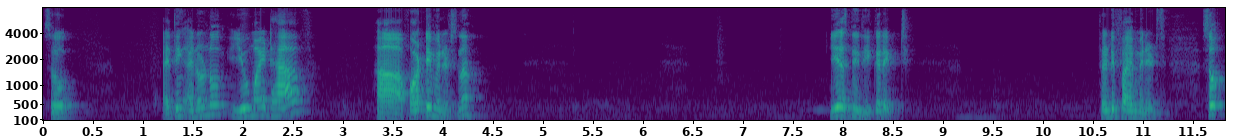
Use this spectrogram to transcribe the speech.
So, I think I don't know. You might have, ah, 40 minutes, na? Yes, Nidhi, correct. 35 minutes. So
